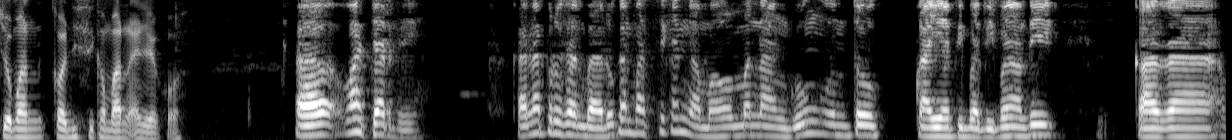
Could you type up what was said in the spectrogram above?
cuman kondisi kemarin aja kok? Uh, wajar sih. Karena perusahaan baru kan pasti kan nggak mau menanggung untuk kayak tiba-tiba nanti karena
